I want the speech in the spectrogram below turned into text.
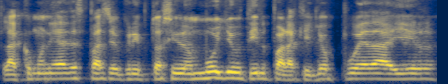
La comunidad de Espacio Cripto ha sido muy útil para que yo pueda ir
